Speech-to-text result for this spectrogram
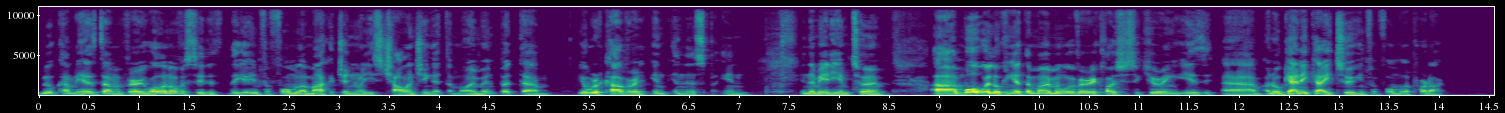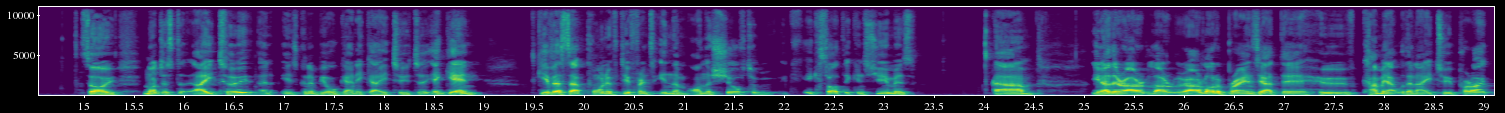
milk company, has done very well, and obviously the, the infant formula market generally is challenging at the moment. But um, it'll recover in in this in in the medium term. Um, what we're looking at the moment, we're very close to securing is um, an organic A2 infant formula product. So not just A2, and it's going to be organic A2 to again give us that point of difference in them on the shelf to excite the consumers. Um, you know, there are there are a lot of brands out there who've come out with an A2 product.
